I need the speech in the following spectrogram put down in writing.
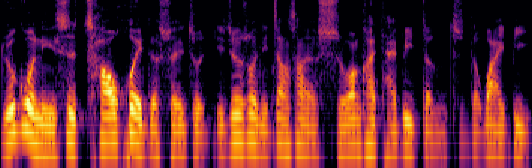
如果你是超汇的水准，也就是说你账上有十万块台币等值的外币，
